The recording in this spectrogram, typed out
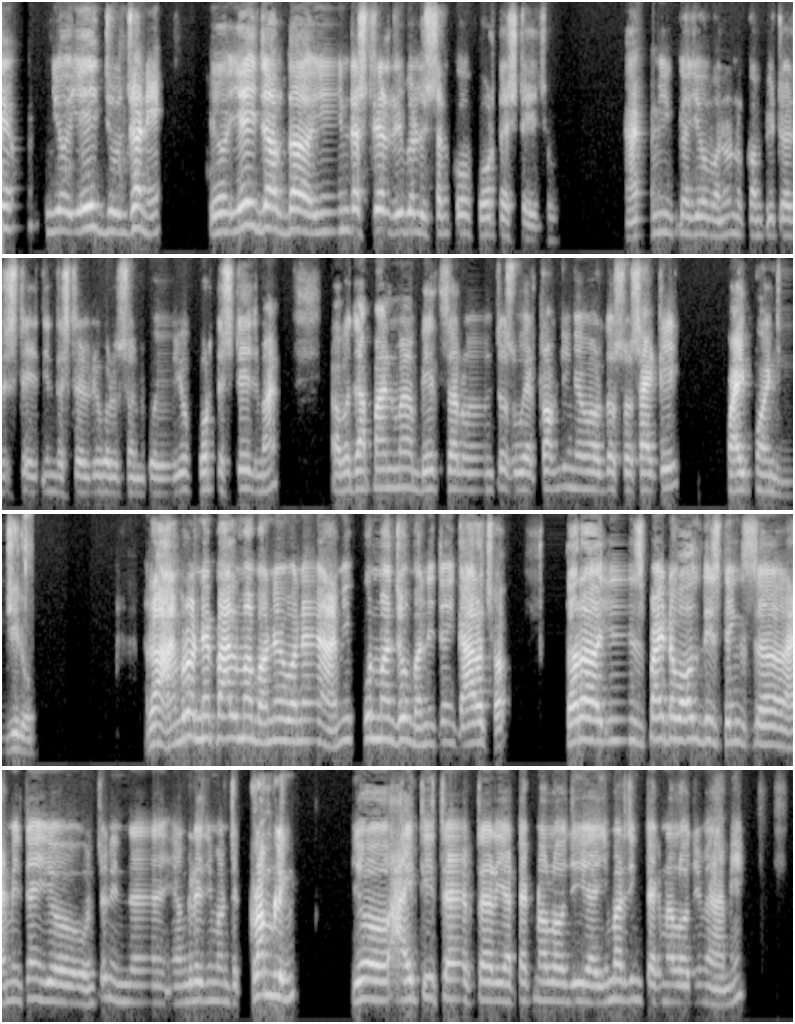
यो एज जुन छ नि यो एज अफ द इन्डस्ट्रियल रिभोल्युसनको फोर्थ स्टेज हो। हामी यो भनौँ न कम्प्युटर स्टेज इन्डस्ट्रियल रिभोल्युसनको यो फोर्थ स्टेजमा अब जापानमा वेद सर हुन्छ we are talking about the society five point zero र हाम्रो नेपालमा भन्यो भने हामी कुनमा छौँ भन्ने चाहिँ गाह्रो छ। तर in spite of all this things हामी चाहिँ यो हुन्छ नि अङ्ग्रेजीमा भन्छ क्रम्बलिङ यो आइटी सेक्टर या टेक्नोलोजी या इमर्जिङ टेक्नोलोजीमा हामी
